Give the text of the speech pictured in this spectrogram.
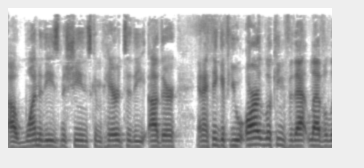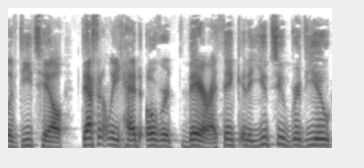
uh, one of these machines compared to the other. And I think if you are looking for that level of detail, definitely head over there. I think in a YouTube review,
